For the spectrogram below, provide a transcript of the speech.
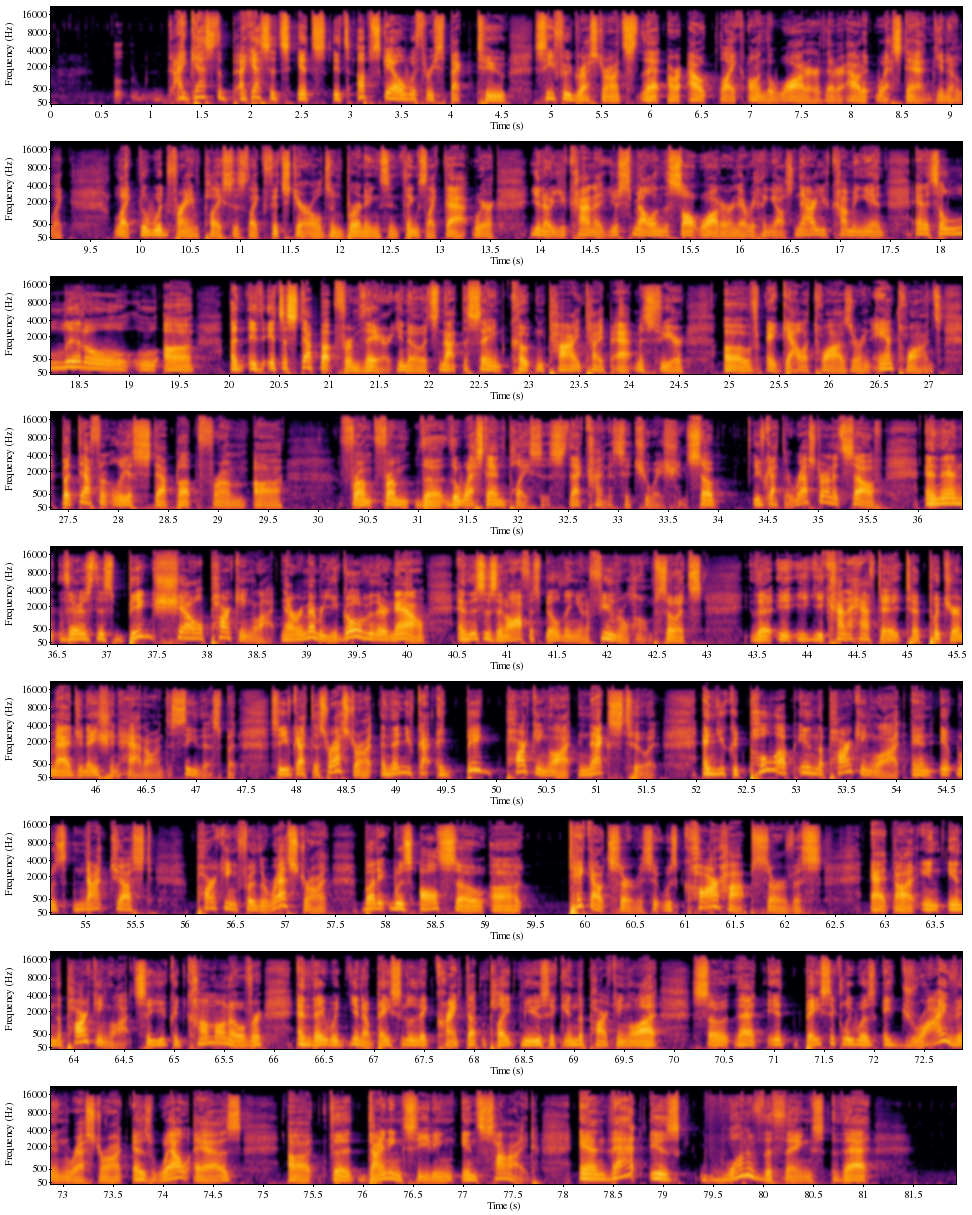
I guess the I guess it's it's it's upscale with respect to seafood restaurants that are out like on the water that are out at West End, you know, like like the wood frame places like Fitzgerald's and Brunings and things like that, where you know you kind of you're smelling the salt water and everything else. Now you're coming in and it's a little uh, it, it's a step up from there. You know, it's not the same coat and tie type atmosphere of a Galatoire's or an Antoine's, but definitely a step up from. Uh, from from the the West End places, that kind of situation. So you've got the restaurant itself, and then there's this big shell parking lot. Now remember, you go over there now, and this is an office building and a funeral home, so it's the you, you kind of have to to put your imagination hat on to see this. But so you've got this restaurant, and then you've got a big parking lot next to it, and you could pull up in the parking lot, and it was not just parking for the restaurant, but it was also uh, takeout service. It was car hop service at uh, in in the parking lot. So you could come on over, and they would you know basically they cranked up and played music in the parking lot, so that it basically was a drive-in restaurant as well as. Uh, the dining seating inside, and that is one of the things that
